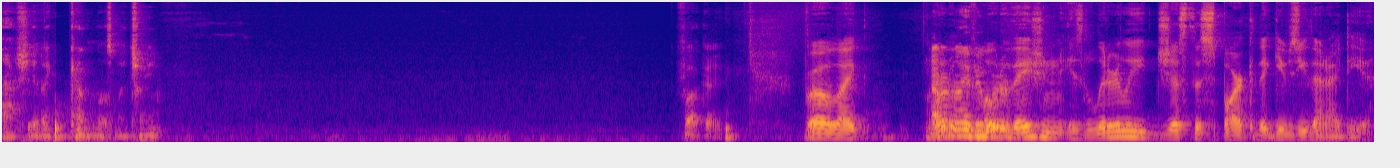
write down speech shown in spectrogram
ah, shit, I kind of lost my train. Fuck, I, Bro, like I don't know if it would- motivation is literally just the spark that gives you that idea.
